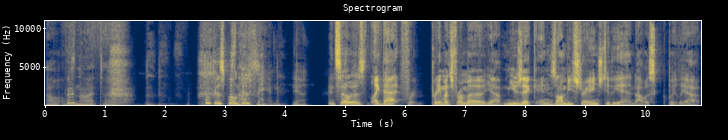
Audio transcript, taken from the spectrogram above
I was not. Uh, Hocus was not a Pocus. fan. Yeah. And so it was like that for pretty much from uh yeah, music and zombie strange to the end. I was completely out.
